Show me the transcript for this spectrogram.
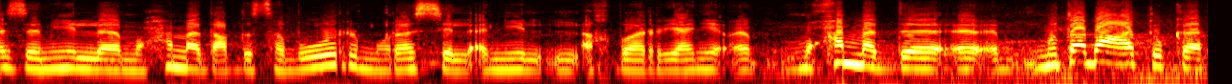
الزميل محمد عبد الصبور مراسل النيل الأخبار. يعني محمد متابعتك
